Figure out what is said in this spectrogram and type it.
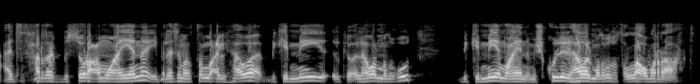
عايز اتحرك بسرعة معينة يبقى لازم اطلع الهواء بكمية الهواء المضغوط بكمية معينة مش كل الهواء المضغوط اطلعه مرة واحدة.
